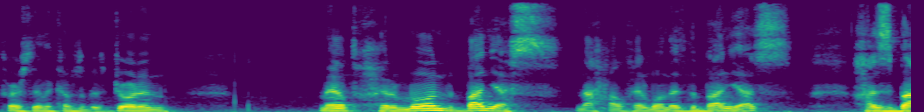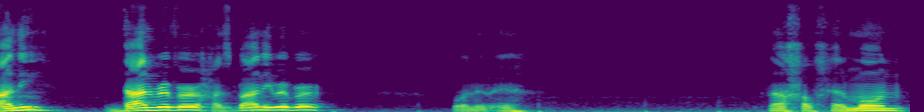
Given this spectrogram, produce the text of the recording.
First thing that comes up is Jordan, Mount Hermon, the Banyas, Nahal Hermon, that's the Banyas, Hasbani, Dan River, Hasbani River, one in there. Nahal Hermon,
